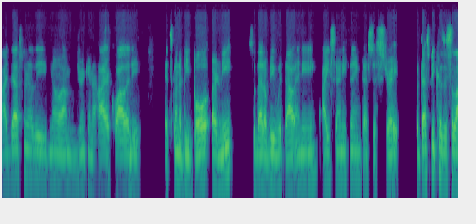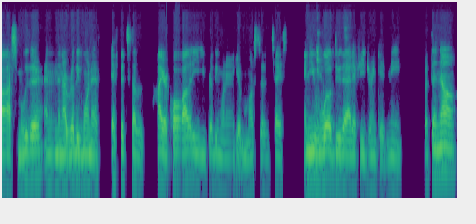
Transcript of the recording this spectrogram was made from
i definitely know i'm drinking a higher quality it's going to be bold or neat so that'll be without any ice or anything. That's just straight. But that's because it's a lot smoother. And then I really want to, if it's a higher quality, you really want to get most of the taste. And you yeah. will do that if you drink it neat. But then now,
